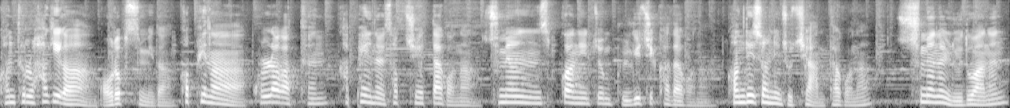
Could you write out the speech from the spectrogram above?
컨트롤 하기가 어렵습니다. 커피나 콜라 같은 카페인을 섭취했다거나 수면 습관이 좀 불규칙하다거나 컨디션이 좋지 않다거나 수면을 유도하는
